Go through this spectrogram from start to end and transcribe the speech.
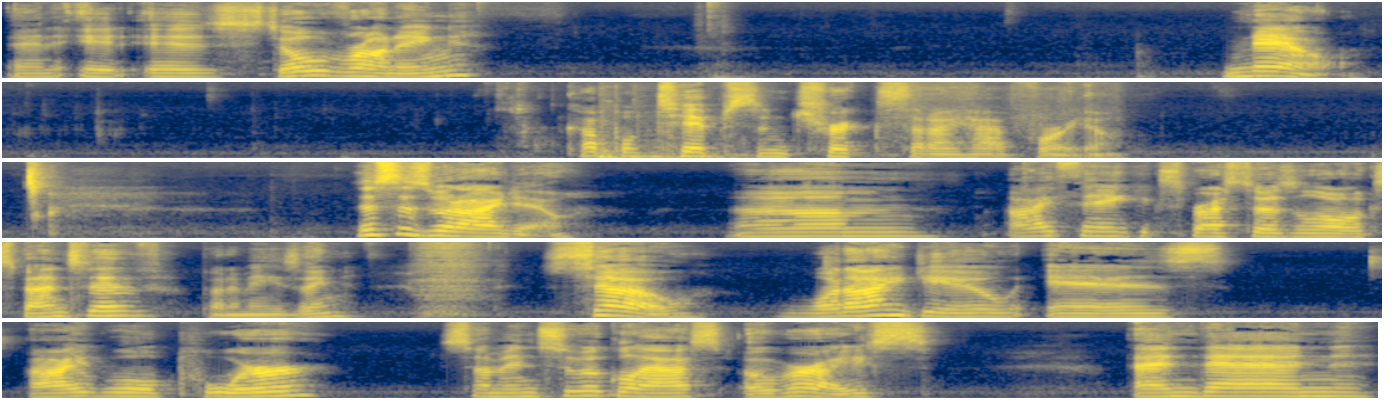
And it is still running. Now, a couple tips and tricks that I have for you. This is what I do. Um, I think espresso is a little expensive, but amazing. So, what I do is I will pour some into a glass over ice, and then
